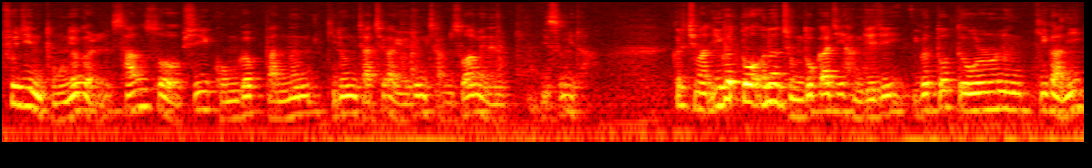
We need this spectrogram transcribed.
추진 동력을 산소 없이 공급받는 기능 자체가 요즘 잠수함에는 있습니다. 그렇지만 이것도 어느 정도까지 한계지 이것도 떠오르는 기간이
